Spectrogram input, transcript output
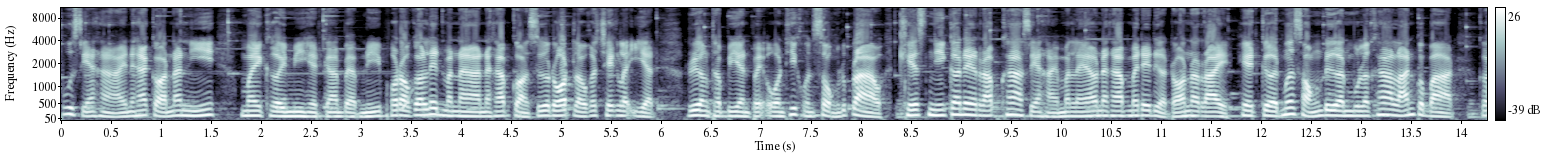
ผู้เสียหายนะฮะก่อนหน้านี้ไม่เคยมีเหตุการณ์แบบนี้ เพราะเราก็เล่นมานานนะครับก่อนซื้อรถเราก็เช็คละเอียด เรื่องทะเบียนไปโอนที่ขนส่งหรือเปล่า เคสนี้ก็ได้รับค่าเสียหายมาแล้วนะครับไม่ได้เดือดร้อนอะไร เหตุเกิดเมื่อ 2 เดือนมูลค่าล้านกว่าบาท ก็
